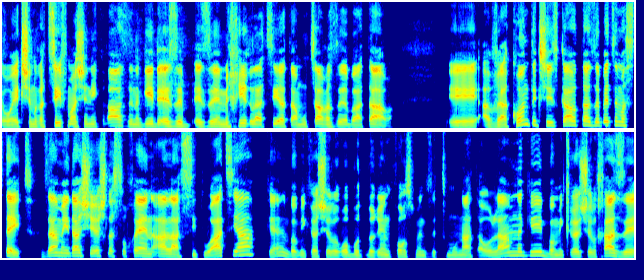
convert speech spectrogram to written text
או אקשן רציף, מה שנקרא, זה נגיד איזה, איזה מחיר להציע את המוצר הזה באתר. אה, וה context שהזכרת זה בעצם ה state, זה המידע שיש לסוכן על הסיטואציה, כן? במקרה של רובוט ב-reinforcement זה תמונת העולם נגיד, במקרה שלך זה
